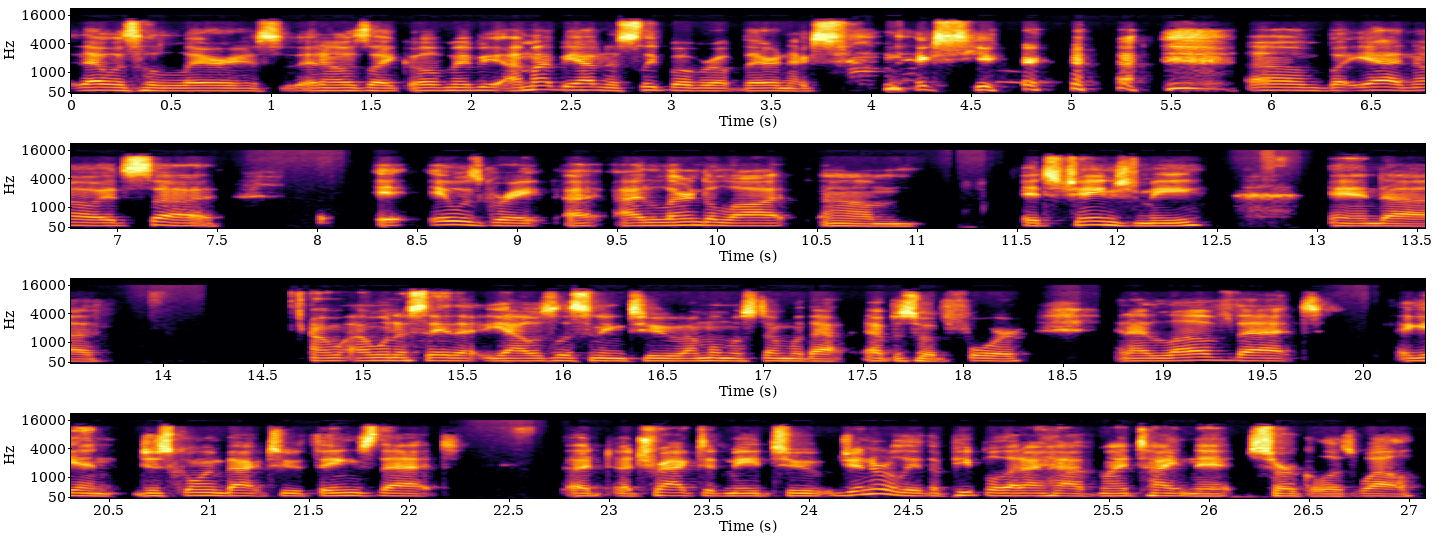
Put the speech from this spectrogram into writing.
that was hilarious. And I was like, "Oh, maybe I might be having a sleepover up there next next year." um, but yeah, no, it's uh, it, it was great. I, I learned a lot. Um, it's changed me. And uh, I, I want to say that, yeah, I was listening to, I'm almost done with that episode four. And I love that, again, just going back to things that attracted me to generally the people that I have my tight knit circle as well.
